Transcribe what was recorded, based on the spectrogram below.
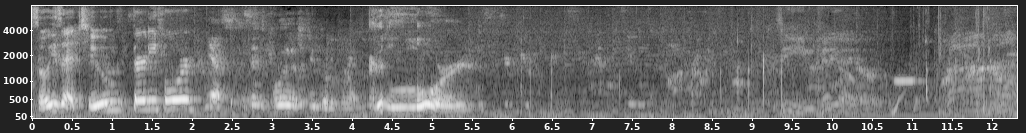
So he's at 234? Yes, since blue is 234. Good lord. Team KO. Round one.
